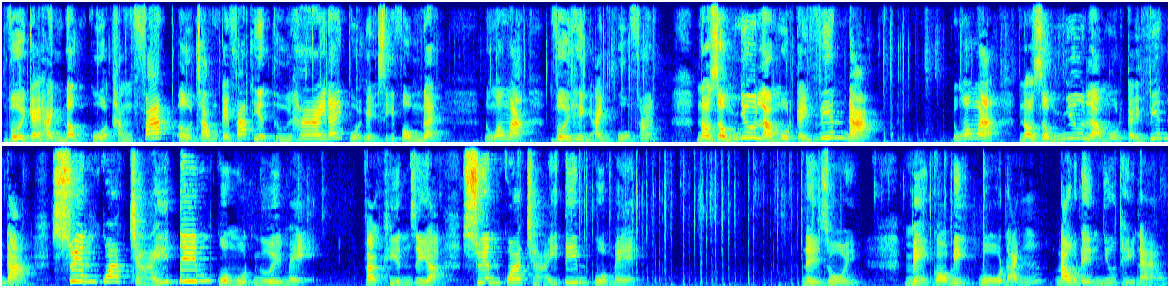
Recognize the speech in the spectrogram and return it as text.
với cái hành động của thằng Phát ở trong cái phát hiện thứ hai đấy, của nghệ sĩ Phùng đấy. Đúng không ạ? Với hình ảnh của Phát. Nó giống như là một cái viên đạn. Đúng không ạ? Nó giống như là một cái viên đạn xuyên qua trái tim của một người mẹ. Và khiến gì ạ? Xuyên qua trái tim của mẹ. Để rồi, mẹ có bị bố đánh, đau đến như thế nào?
